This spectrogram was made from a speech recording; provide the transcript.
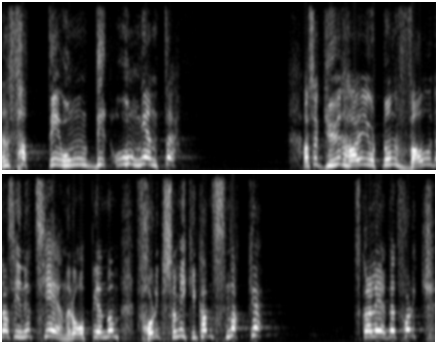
En fattig, ung, ung jente. Altså, Gud har jo gjort noen valg av sine tjenere opp igjennom. Folk som ikke kan snakke, skal lede et folk.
